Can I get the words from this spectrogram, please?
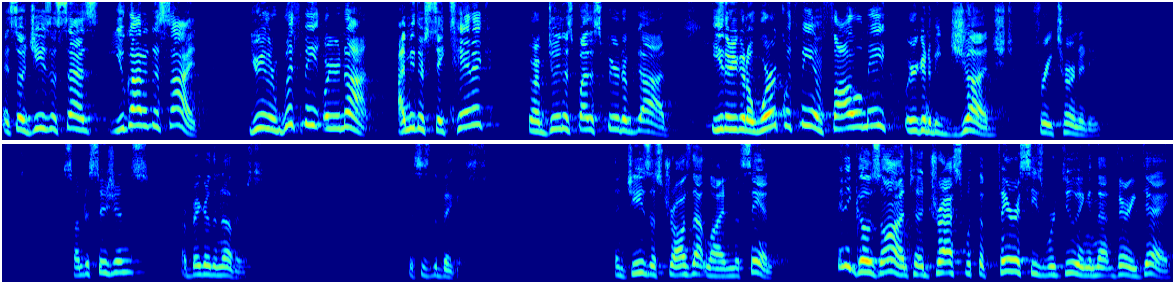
And so Jesus says, You got to decide. You're either with me or you're not. I'm either satanic or I'm doing this by the Spirit of God. Either you're going to work with me and follow me, or you're going to be judged for eternity. Some decisions are bigger than others. This is the biggest. And Jesus draws that line in the sand. Then he goes on to address what the Pharisees were doing in that very day.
